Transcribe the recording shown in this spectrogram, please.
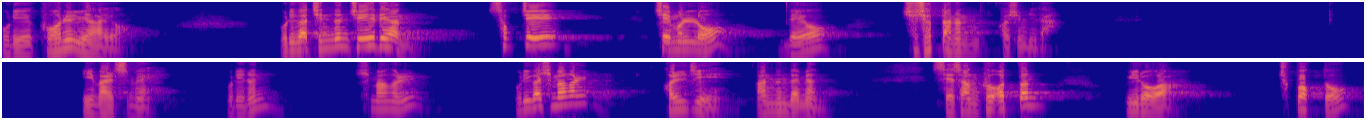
우리의 구원을 위하여 우리가 짓는 죄에 대한 속죄의 제물로 내어 주셨다는 것입니다. 이 말씀에 우리는 희망을 우리가 희망을 걸지 않는다면 세상 그 어떤 위로와 축복도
